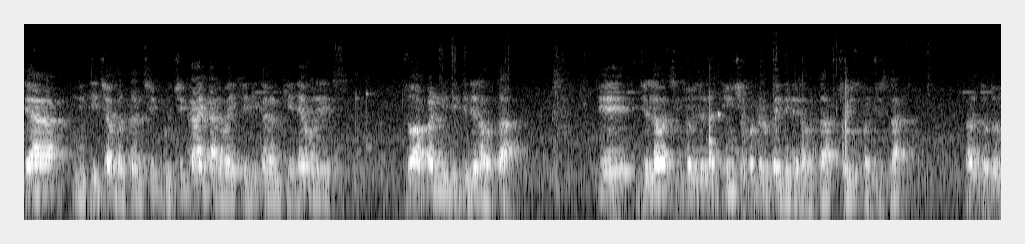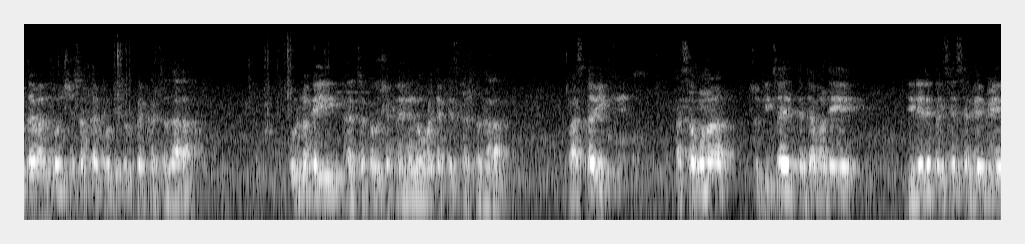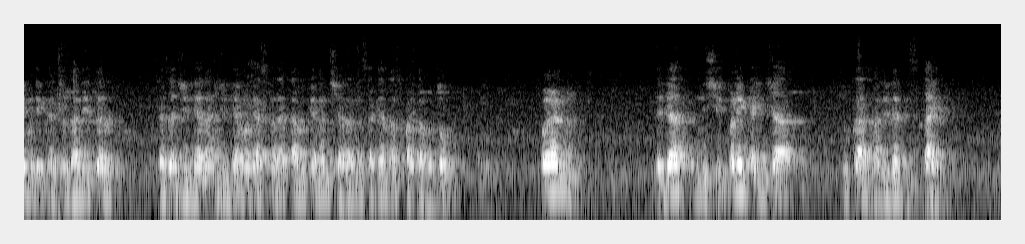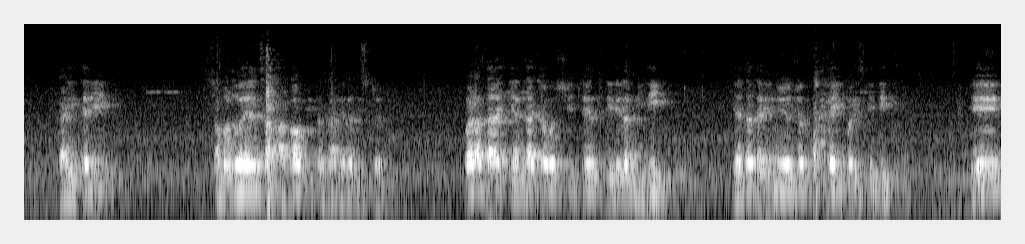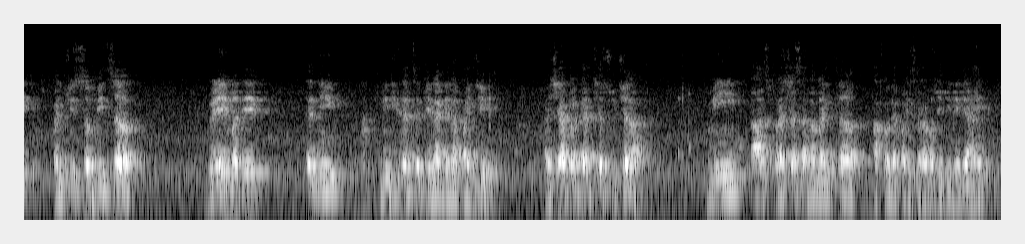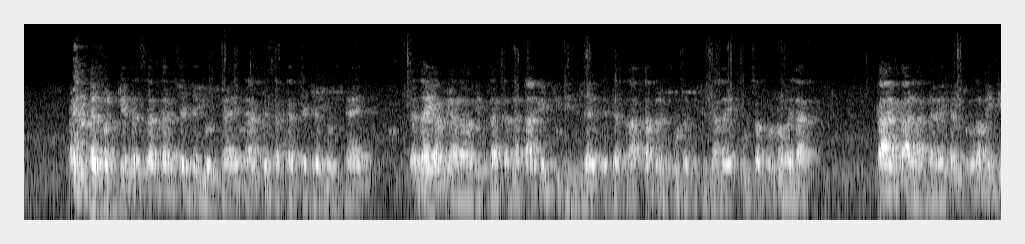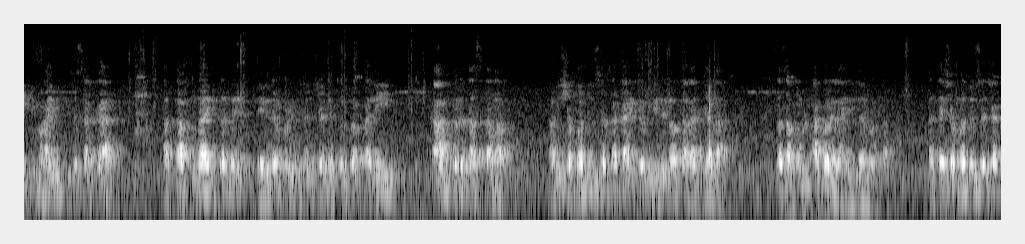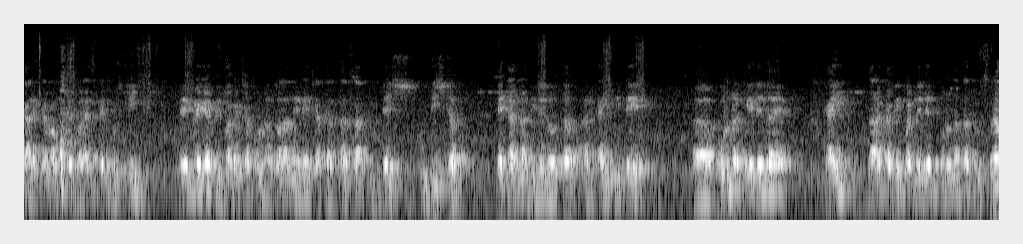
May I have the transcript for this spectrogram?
त्या निधीच्या बद्दलची पुढची काय कारवाई केली? कारण गेल्या वेळेस जो आपण निधी दिलेला होता ते जिल्हा वार्षिक योजनेला तीनशे कोटी रुपये दिलेला होता चोवीस पंचवीसला. परंतु दुर्दैवाने दोनशे सत्तर कोटी रुपये खर्च झाला. पूर्ण काही खर्च करू शकले नाही नव्वद टक्केच खर्च झाला. वास्तविक असं होणं चुकीचं आहे. त्याच्यामध्ये दिलेले पैसे सगळे वेळेमध्ये खर्च झाले तर त्याचा जिल्ह्याला जिल्ह्यामध्ये असणाऱ्या तालुक्याला आणि शहरांना सगळ्यांनाच फायदा होतो. पण त्याच्यात निश्चितपणे काहींच्या चुका झालेल्या दिसत आहेत काहीतरी समन्वयाचा अभाव तिथं झालेला दिसतोय. पण आता यंदाच्या वर्षीचे दिलेला निधी याचा तरी नियोजन कुठल्याही परिस्थितीत हे पंचवीस सव्वीस वेळेमध्ये त्यांनी निधी खर्च केला गेला पाहिजे. अशा प्रकारच्या सूचना मी आज प्रशासनाला इथं अकोल्या परिसरामध्ये दिलेल्या आहेत. आणि इतर पण केंद्र सरकारच्या ज्या योजना आहेत राज्य सरकारच्या ज्या योजना आहेत त्याचाही आम्ही आढावा घेतला. त्यांना टार्गेट किती दिलं आहे त्याच्यातलं आतापर्यंत पूर्ण किती झालंय पुढचा पूर्ण व्हायला काय काळ लागणार आहे. कारण तुम्हाला माहिती आहे की महायुतीचं सरकार आता पुन्हा एकदा देवेंद्र फडणवीसांच्या नेतृत्वाखाली काम करत असताना आम्ही शंभर दिवसाचा कार्यक्रम दिलेला होता राज्याला. तसा पूर्ण अकोल्याला दिलेला नव्हता आणि त्या शंभर दिवसाच्या कार्यक्रमामध्ये बऱ्याच काही गोष्टी वेगवेगळ्या विभागाच्या पूर्णत्वाला नेण्याच्या करताचा उद्देश उद्दिष्ट हे त्यांना दिलेलं होतं. आणि काहींनी ते पूर्ण केलेलं आहे. काही जरा कमी पडलेले आहेत म्हणून आता दुसरा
